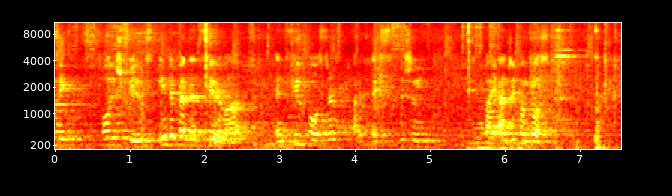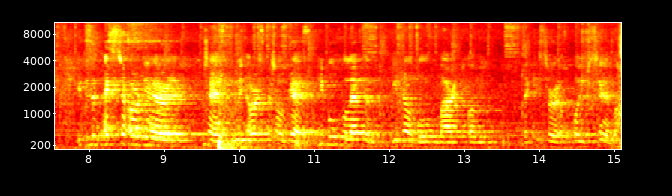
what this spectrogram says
classic Polish films, independent cinema, and film posters at exhibition by Andrzej Pągowski. It is an extraordinary chance to meet our special guests, people who left an indelible mark on the history of Polish cinema.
